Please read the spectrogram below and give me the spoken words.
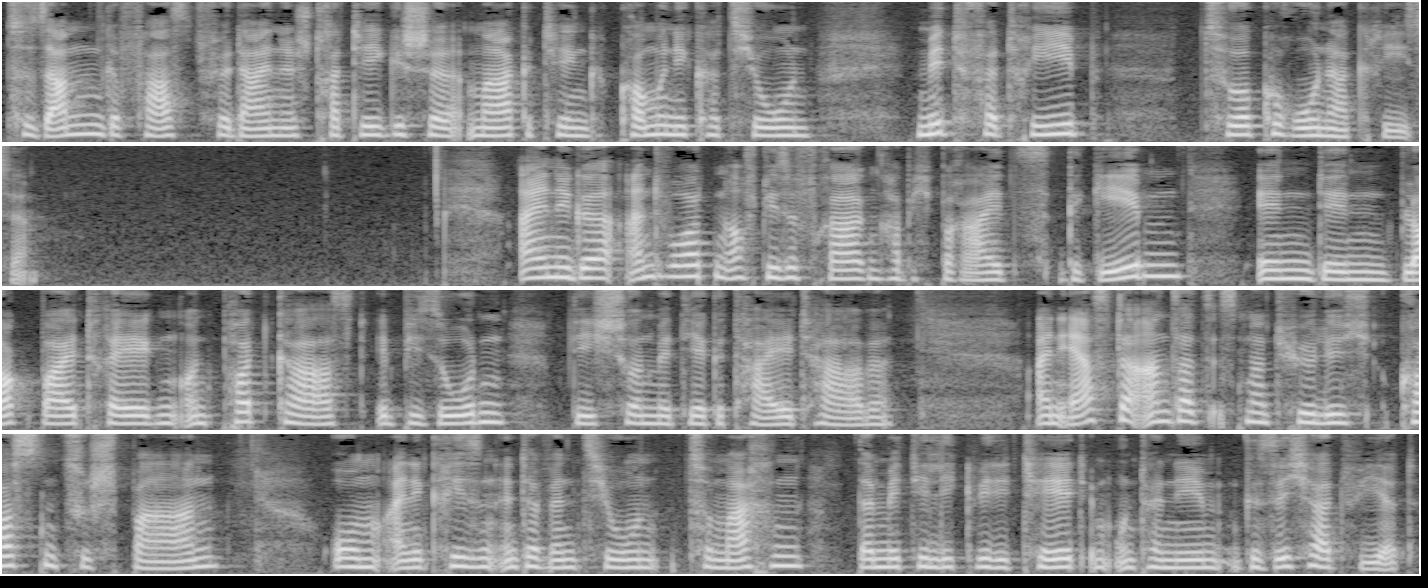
zusammengefasst für deine strategische Marketing-Kommunikation mit Vertrieb zur Corona-Krise. Einige Antworten auf diese Fragen habe ich bereits gegeben in den Blogbeiträgen und Podcast-Episoden, die ich schon mit dir geteilt habe. Ein erster Ansatz ist natürlich, Kosten zu sparen, um eine Krisenintervention zu machen, damit die Liquidität im Unternehmen gesichert wird.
